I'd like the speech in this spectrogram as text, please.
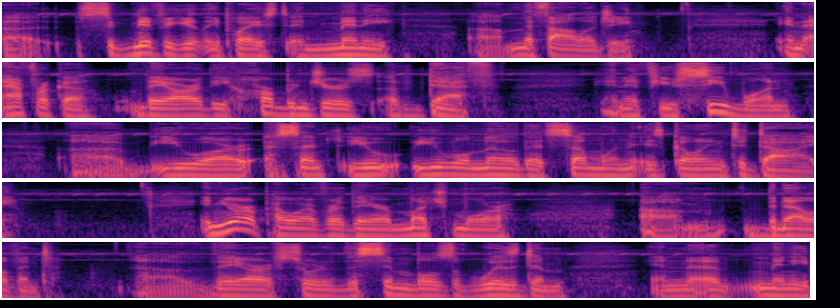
uh, significantly placed in many uh, mythology. In Africa, they are the harbingers of death, and if you see one, uh, you are essentially you you will know that someone is going to die. In Europe, however, they are much more um, benevolent. Uh, they are sort of the symbols of wisdom, and uh, many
